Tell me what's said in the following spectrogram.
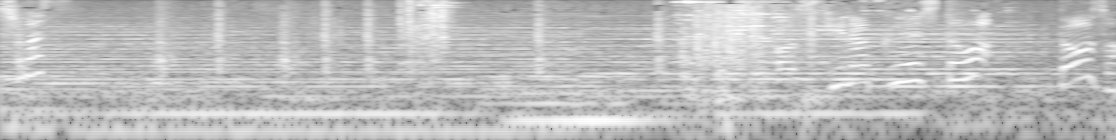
します。お好きなクエストをどうぞ。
